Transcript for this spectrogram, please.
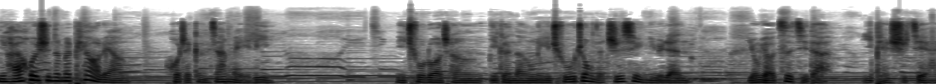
你还会是那么漂亮，或者更加美丽。你出落成一个能力出众的知性女人，拥有自己的一片世界。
